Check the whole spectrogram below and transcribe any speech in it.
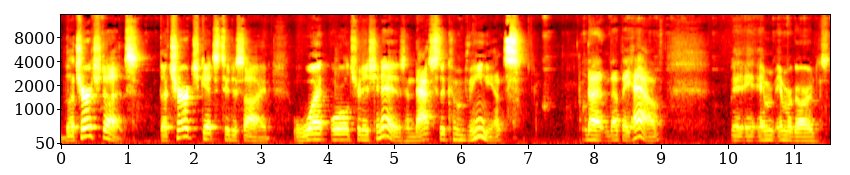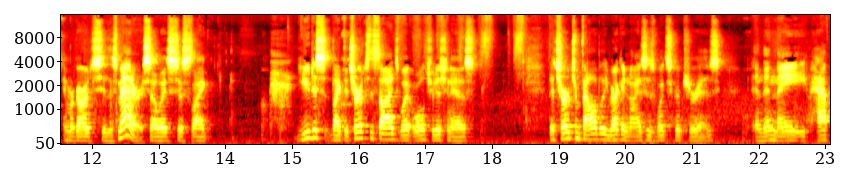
The church does. The church gets to decide what oral tradition is, and that's the convenience that that they have in, in regards in regards to this matter. So it's just like you just like the church decides what oral tradition is. The church infallibly recognizes what scripture is, and then they have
